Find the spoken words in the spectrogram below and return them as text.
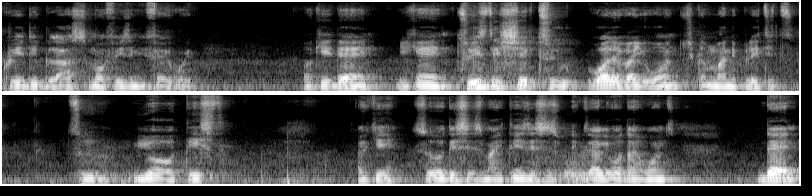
create the glass morphism effect with. Okay then you can twist this shape to whatever you want. You can manipulate it to your taste. Okay so this is my taste. This is exactly what I want then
